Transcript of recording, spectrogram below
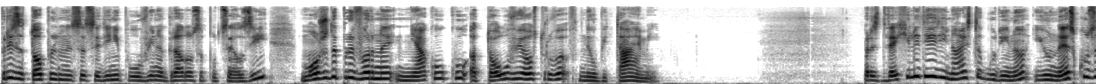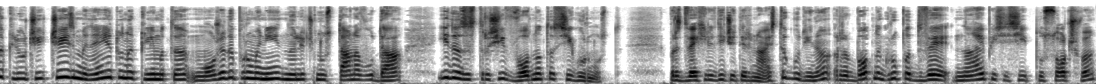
при затопляне с 1,5 градуса по Целзий може да превърне няколко атолови острова в необитаеми. През 2011 година ЮНЕСКО заключи, че изменението на климата може да промени наличността на вода и да застраши водната сигурност. През 2014 година работна група 2 на IPCC посочва,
